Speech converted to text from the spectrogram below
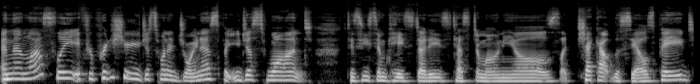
And then lastly, if you're pretty sure you just want to join us, but you just want to see some case studies, testimonials, like check out the sales page,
